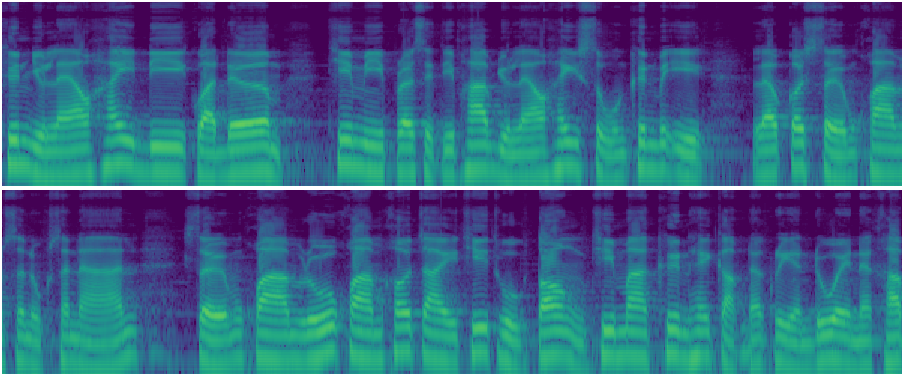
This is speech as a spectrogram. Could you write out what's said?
ขึ้นอยู่แล้วให้ดีกว่าเดิม ที่มีประสิทธิภาพอยู่แล้วให้สูงขึ้นไปอีก แล้วก็เสริมความสนุกสนาน เสริมความรู้ความเข้าใจที่ถูกต้องที่มากขึ้นให้กับนักเรียนด้วยนะครับ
